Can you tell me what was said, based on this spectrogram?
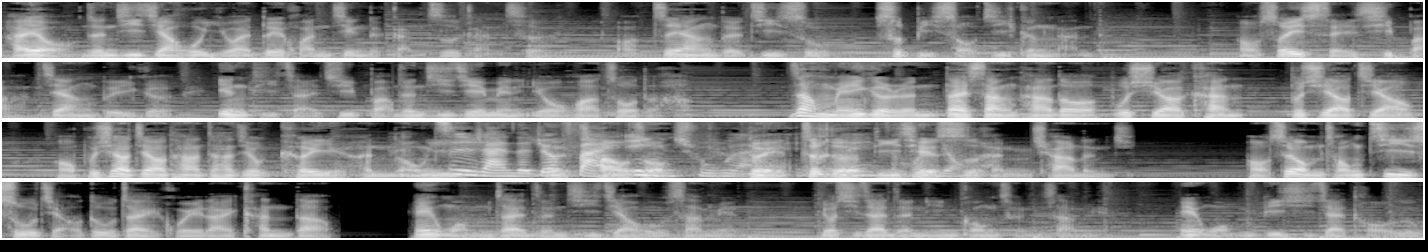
还有人机交互以外对环境的感知感测哦，这样的技术是比手机更难的哦。所以谁去把这样的一个硬体载具，把人机界面优化做得好，让每一个人戴上它都不需要看，不需要教哦，不需要教他，他就可以很容易自然的就反映出来。对，这个的确是很 challenge 哦。所以我们从技术角度再回来看到。哎，我们在人机交互上面，尤其在人因工程上面，哎，我们必须在投入，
